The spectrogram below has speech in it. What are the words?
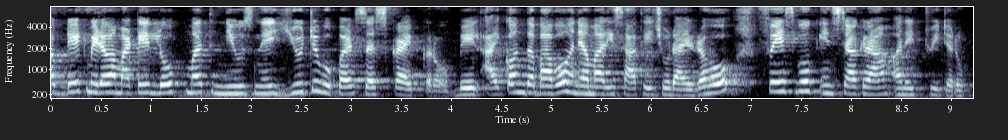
અપડેટ મેળવવા માટે લોકમત ન્યૂઝને યુટ્યુબ ઉપર સબસ્ક્રાઇબ કરો. બેલ આઇકોન દબાવો અને અમારી સાથે જોડાયેલ રહો. ફેસબુક, ઇન્સ્ટાગ્રામ અને ટ્વિટર ઉપર.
